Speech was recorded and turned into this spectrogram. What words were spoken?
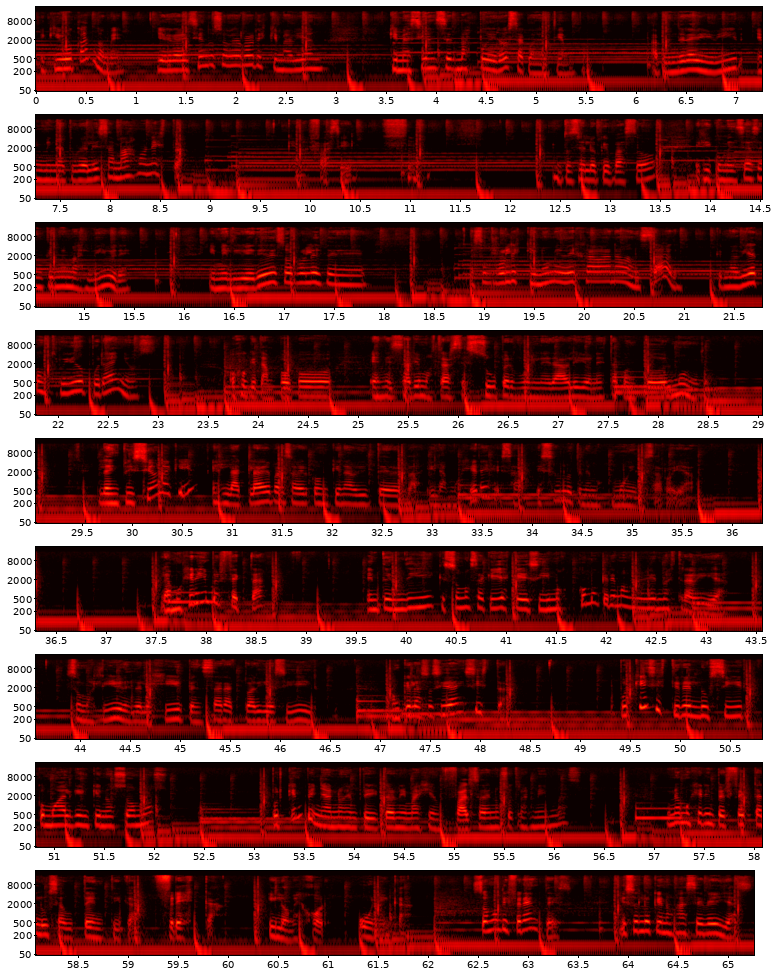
equivocándome y agradeciendo esos errores que me, habían, que me hacían ser más poderosa con el tiempo. Aprender a vivir en mi naturaleza más honesta, que no es fácil. Entonces lo que pasó es que comencé a sentirme más libre y me liberé de esos roles de esos roles que no me dejaban avanzar, que me había construido por años. Ojo que tampoco es necesario mostrarse súper vulnerable y honesta con todo el mundo. La intuición aquí es la clave para saber con quién abrirte de verdad. Y las mujeres, eso lo tenemos muy desarrollado. Las mujeres imperfectas entendí que somos aquellas que decidimos cómo queremos vivir nuestra vida. Somos libres de elegir, pensar, actuar y decidir. Aunque la sociedad insista, ¿por qué insistir en lucir como alguien que no somos? ¿Por qué empeñarnos en proyectar una imagen falsa de nosotras mismas? Una mujer imperfecta luce auténtica, fresca y lo mejor, única. Somos diferentes y eso es lo que nos hace bellas.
